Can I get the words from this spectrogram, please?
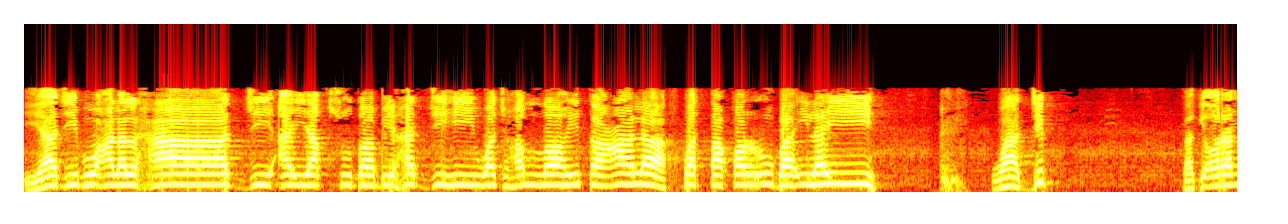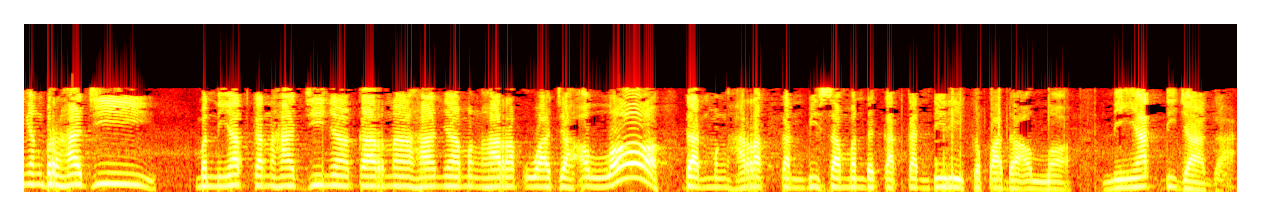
Yajibu 'alal haji ayyaqsuda bihajjihi wajhallahi ta'ala wa taqarruba ilaih. Wajib bagi orang yang berhaji meniatkan hajinya karena hanya mengharap wajah Allah dan mengharapkan bisa mendekatkan diri kepada Allah. Niat dijaga.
